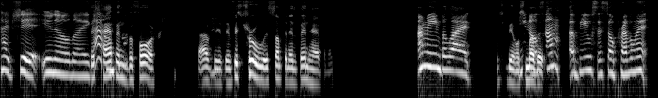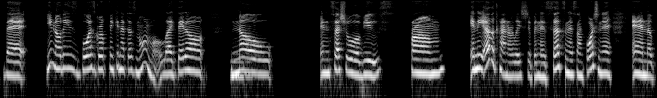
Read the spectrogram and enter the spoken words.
type shit, you know, like This I don't happened before. Obviously, if it's true, it's something that's been happening. I mean, but like, It should be on you know, some abuse is so prevalent that, you know, these boys grow up thinking that that's normal. Like they don't mm-hmm. know incestual abuse from any other kind of relationship. And it sucks and it's unfortunate. And the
